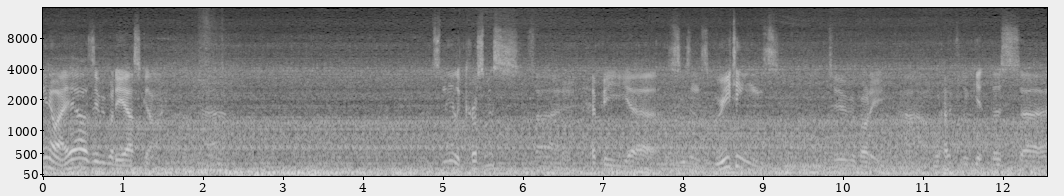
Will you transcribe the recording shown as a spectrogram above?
Anyway, how's everybody else going? Uh, it's nearly Christmas, so happy uh, season's greetings to everybody we'll hopefully get this uh,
